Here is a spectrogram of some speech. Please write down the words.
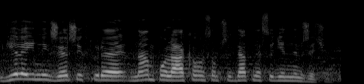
i wiele innych rzeczy, które nam, Polakom, są przydatne w codziennym życiu.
